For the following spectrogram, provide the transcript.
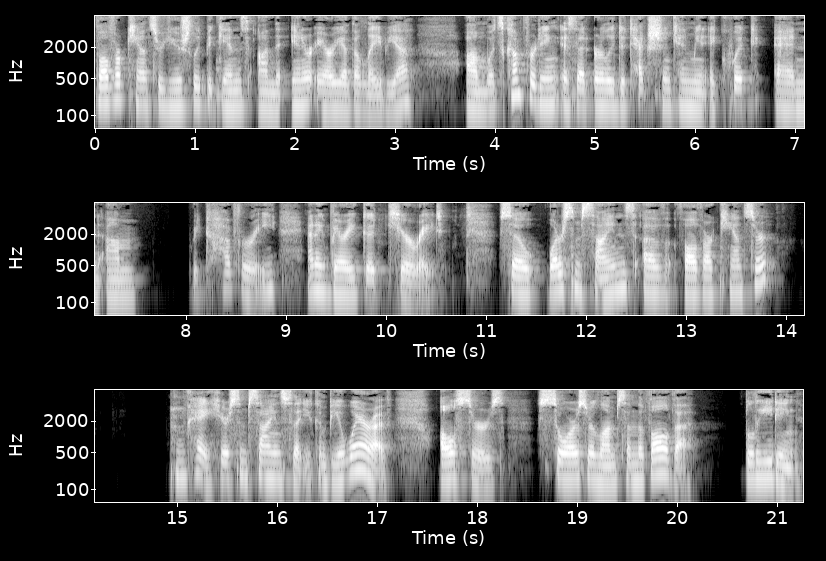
Vulvar cancer usually begins on the inner area of the labia. Um, what's comforting is that early detection can mean a quick and um, recovery and a very good cure rate. So, what are some signs of vulvar cancer? Okay, here's some signs so that you can be aware of ulcers, sores or lumps on the vulva, bleeding,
